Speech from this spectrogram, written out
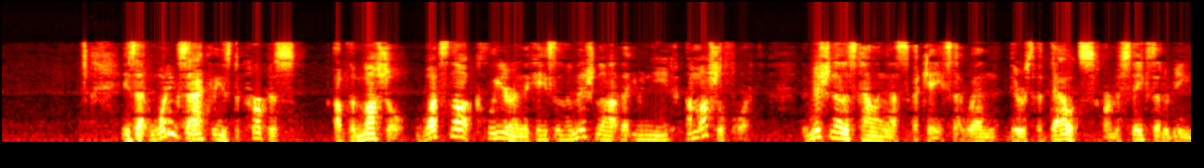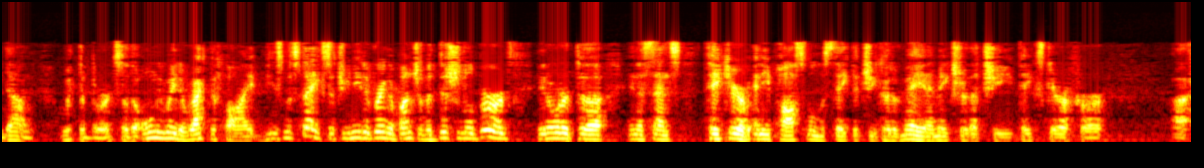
Is that what exactly is the purpose of the mushal? What's not clear in the case of the Mishnah that you need a mushal for it? The Mishnah is telling us a case that when there's doubts or mistakes that are being done with the bird. So the only way to rectify these mistakes is that you need to bring a bunch of additional birds in order to, in a sense, take care of any possible mistake that she could have made and make sure that she takes care of her uh.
